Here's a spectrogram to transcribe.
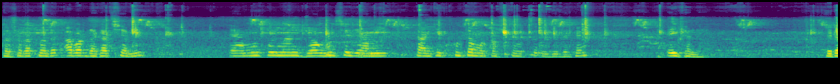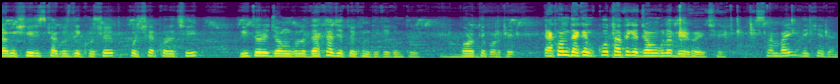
দর্শক, আপনাদের আবার দেখাচ্ছি আমি। এমন পরিমাণ জং হয়েছে যে আমি টাঙ্কি খুলতে আমার কষ্ট হচ্ছে। এই যে দেখেন, এইখানে। এটা আমি সিরিজ কাগজ দিয়ে ঘষে পরিষ্কার করেছি। ভিতরে জংগুলো দেখা যেত এখান থেকে কিন্তু পড়তে পড়তে এখন দেখেন কোথা থেকে জংগুলো বের হয়েছে। ইসলাম ভাই, দেখিয়ে দেন।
